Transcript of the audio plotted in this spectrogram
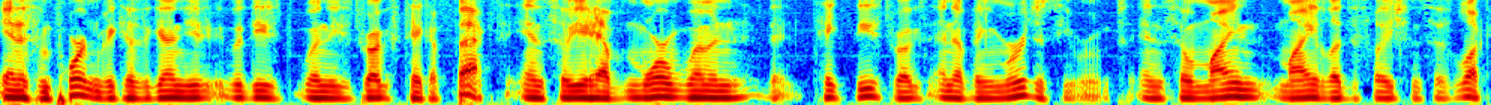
and it's important because again, you, with these when these drugs take effect, and so you have more women that take these drugs end up in emergency rooms, and so my my legislation says, look,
